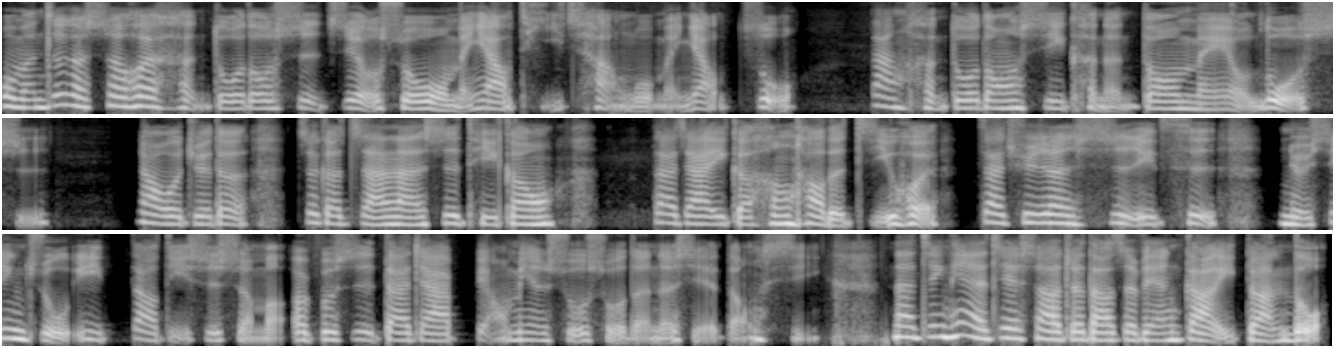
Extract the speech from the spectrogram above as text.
我们这个社会很多都是只有说我们要提倡，我们要做，但很多东西可能都没有落实。那我觉得这个展览是提供大家一个很好的机会，再去认识一次女性主义到底是什么，而不是大家表面说说的那些东西。那今天的介绍就到这边告一段落。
